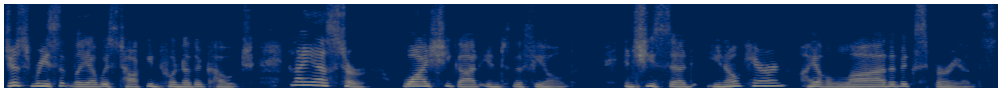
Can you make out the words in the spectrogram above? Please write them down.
just recently I was talking to another coach and I asked her why she got into the field. And she said, You know, Karen, I have a lot of experience,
